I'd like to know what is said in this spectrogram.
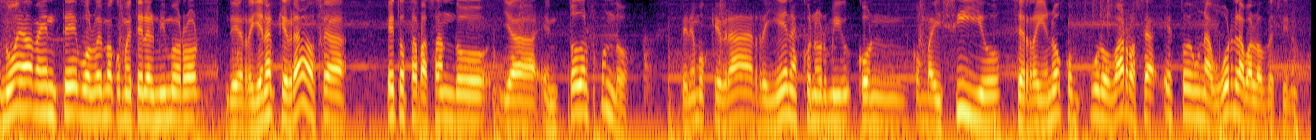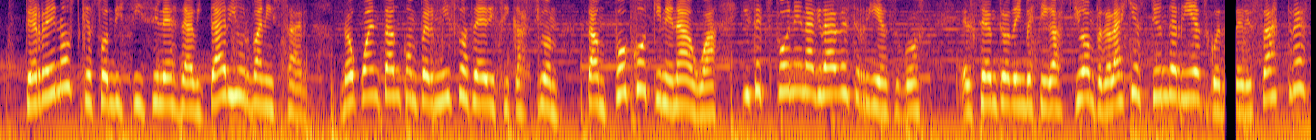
Nuevamente volvemos a cometer el mismo error de rellenar quebradas. O sea, esto está pasando ya en todo el fondo. Tenemos quebradas rellenas con, con, con maicillo, se rellenó con puro barro. O sea, esto es una burla para los vecinos. Terrenos que son difíciles de habitar y urbanizar, no cuentan con permisos de edificación, tampoco tienen agua y se exponen a graves riesgos. El Centro de Investigación para la Gestión de Riesgo de Desastres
